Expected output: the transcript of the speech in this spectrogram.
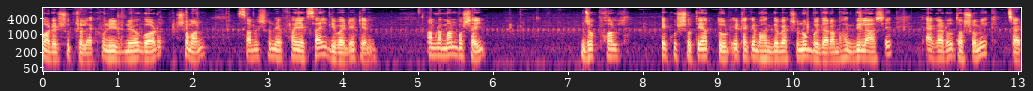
গড়ের সূত্র লেখো। নির্ণয় গড় সমান summation F I X I divided ten আমরা মান বসাই। যোগফল একুশশো তিয়াত্তর, এটাকে ভাগ দেবো একশো নব্বই দ্বারা। ভাগ দিলে আসে এগারো দশমিক চার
